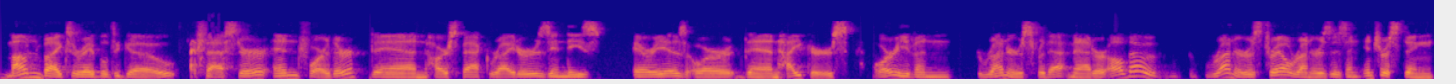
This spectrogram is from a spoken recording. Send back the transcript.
mountain bikes are able to go faster and farther than horseback riders in these areas or than hikers or even runners for that matter. Although runners, trail runners is an interesting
